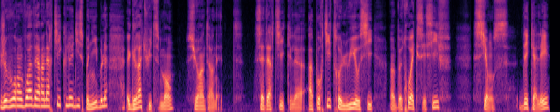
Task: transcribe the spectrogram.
je vous renvoie vers un article disponible gratuitement sur Internet. Cet article a pour titre, lui aussi un peu trop excessif, Science décalée,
